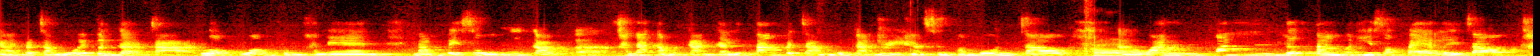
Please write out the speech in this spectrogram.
การประจำหน่วยเพิ่นก็จะ รวบรวมผลคะแนนนำไปส่งให้กับเอ่อคณะกรรมการการเลือกตั้งประจำองค์การบริหารส่วนตำบลเจ้าครับเอ่อวันวันเลือกตั้งวันที่28เลยเจ้าค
